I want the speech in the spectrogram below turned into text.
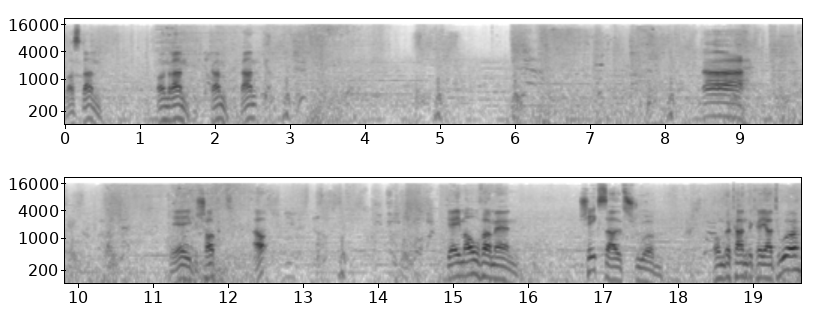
Was dann? Und ran. Komm, ran. Ah. Yay, geschockt. Oh. Game over, man. Schicksalssturm. Unbekannte Kreatur.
